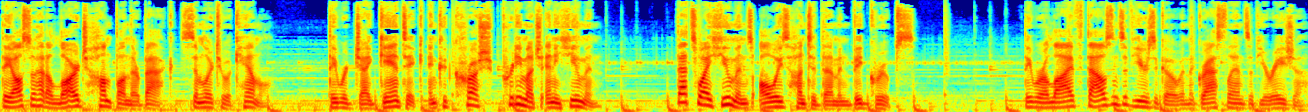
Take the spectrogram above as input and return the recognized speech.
They also had a large hump on their back, similar to a camel. They were gigantic and could crush pretty much any human. That's why humans always hunted them in big groups. They were alive thousands of years ago in the grasslands of Eurasia.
